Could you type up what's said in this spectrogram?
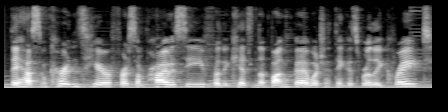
They have some curtains here for some privacy for the kids in the bunk bed, which I think is really great.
